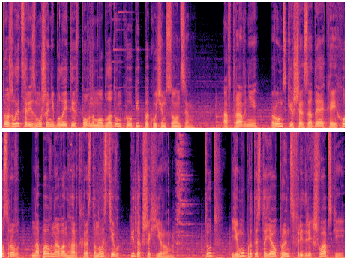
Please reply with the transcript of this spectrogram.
тож лицарі змушені були йти в повному обладунку під пекучим сонцем. А в травні румський шехзаде Кейхосров напав на авангард хрестоносців під Акшехіром. Тут йому протистояв принц Фрідріх Швабський,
